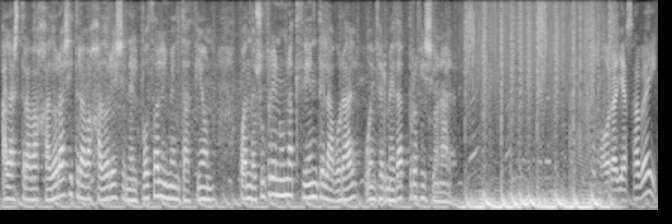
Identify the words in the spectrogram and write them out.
a las trabajadoras y trabajadores en el Pozo Alimentación cuando sufren un accidente laboral o enfermedad profesional ahora ya sabéis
